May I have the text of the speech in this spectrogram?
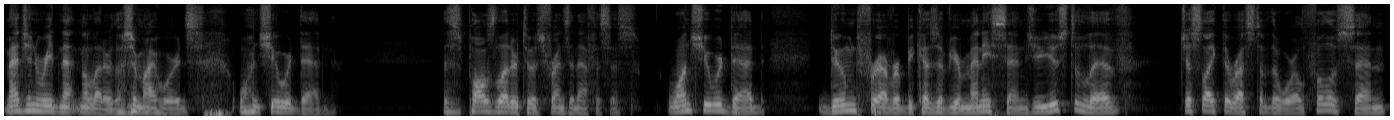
Imagine reading that in a letter. Those are my words. Once you were dead. This is Paul's letter to his friends in Ephesus. Once you were dead, doomed forever because of your many sins, you used to live just like the rest of the world, full of sin,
